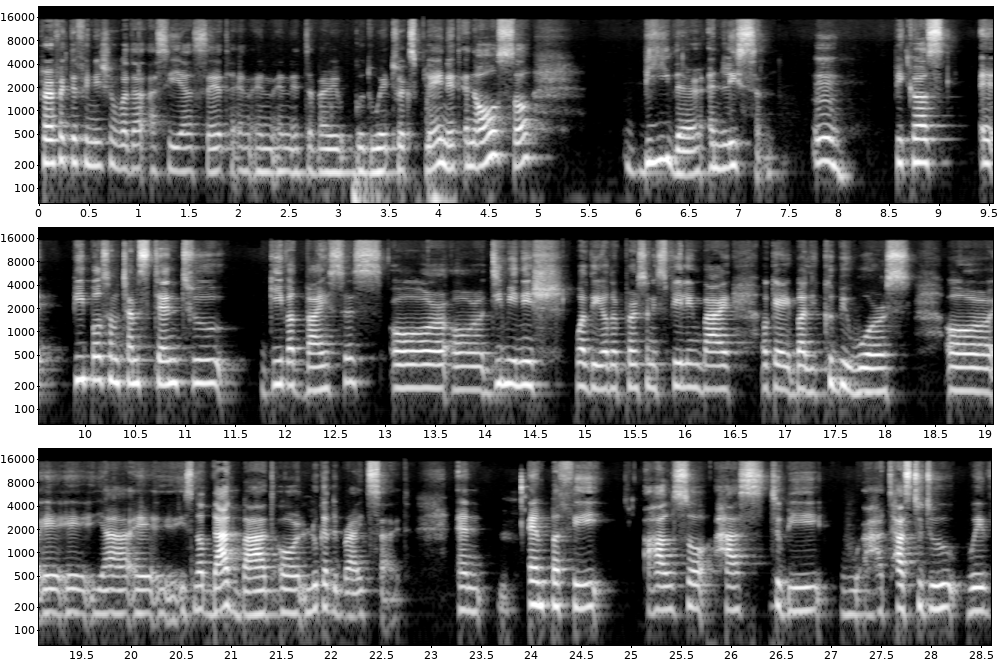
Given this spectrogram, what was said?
perfect definition what Asiya said, and, and, and it's a very good way to explain it. And also be there and listen. Mm. Because it, eh, people sometimes tend to give advices or or diminish what the other person is feeling by okay but it could be worse or uh, uh, yeah it's not that bad or look at the bright side and empathy also has to be has to do with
